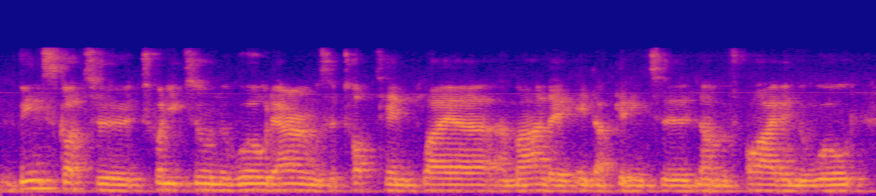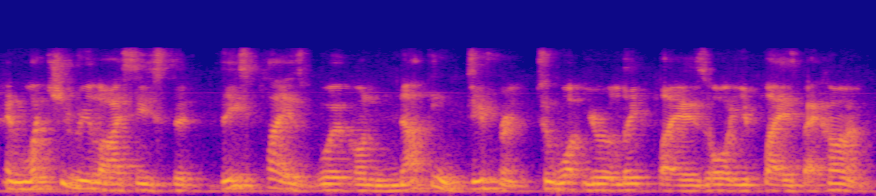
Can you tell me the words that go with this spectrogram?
Vince got to 22 in the world. Aaron was a top 10 player. Amanda ended up getting to number five in the world. And what you realise is that these players work on nothing different to what your elite players or your players back home.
